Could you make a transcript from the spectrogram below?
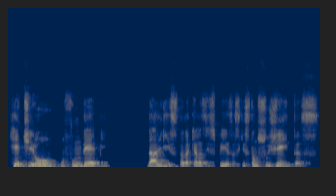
retirou o Fundeb da lista daquelas despesas que estão sujeitas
